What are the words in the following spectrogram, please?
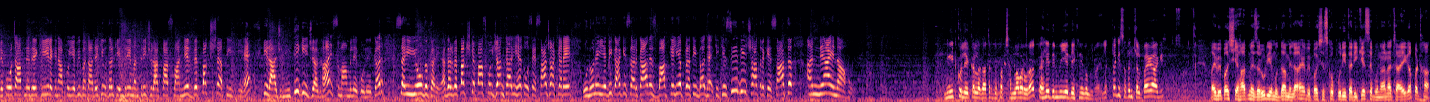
ये रिपोर्ट आपने देखी, लेकिन आपको ये भी बता दें कि उधर केंद्रीय मंत्री चिराग पासवान ने विपक्ष से अपील की है कि राजनीति की जगह इस मामले को लेकर सहयोग करे। अगर विपक्ष के पास कोई जानकारी है तो उसे साझा करे। उन्होंने ये भी कहा कि सरकार इस बात के लिए प्रतिबद्ध है कि किसी भी छात्र के साथ अन्याय ना हो। नीट को लेकर लगातार विपक्ष हमलावर हो रहा है, पहले दिन भी ये देखने को मिल रहा है। लगता है कि सदन चल पाएगा आगे। भाई विपक्ष के हाथ में ज़रूर ये मुद्दा मिला है, विपक्ष इसको पूरी तरीके से भुनाना चाहेगा बट हाँ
